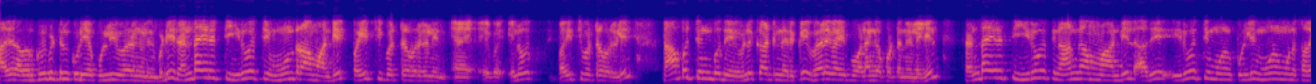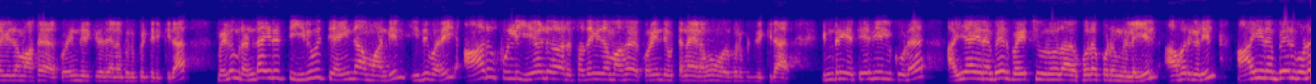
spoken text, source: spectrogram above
அதில் அவர் குறிப்பிட்டிருக்கக்கூடிய புள்ளி விவரங்களின்படி ரெண்டாயிரத்தி இருபத்தி மூன்றாம் ஆண்டில் பயிற்சி பெற்றவர்களின் எழுபத்தி பயிற்சி பெற்றவர்களில் நாற்பத்தி ஒன்பது விழுக்காட்டினருக்கு வேலைவாய்ப்பு வழங்கப்பட்ட நிலையில் ரெண்டாயிரத்தி இருபத்தி நான்காம் ஆண்டில் அது இருபத்தி மூணு புள்ளி மூணு மூணு சதவீதமாக குறைந்திருக்கிறது என குறிப்பிட்டிருக்கிறார். மேலும் ரெண்டாயிரத்தி இருபத்தி ஐந்தாம் ஆண்டில் இதுவரை ஆறு புள்ளி ஏழு ஆறு சதவீதமாக குறைந்து விட்டன எனவும் அவர் குறிப்பிட்டிருக்கிறார். இன்றைய தேதியில் கூட ஐயாயிரம் பேர் பயிற்சி வருவதாக கூறப்படும் நிலையில் அவர்களில் ஆயிரம் பேர் கூட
